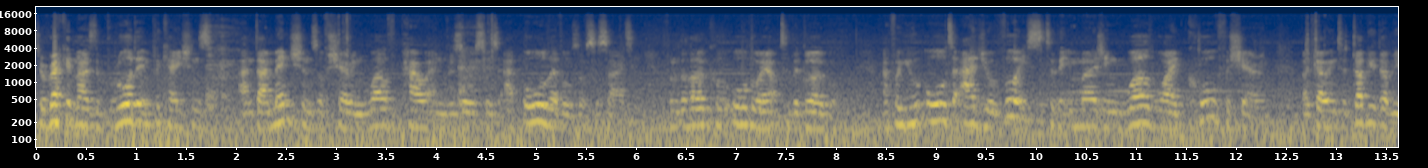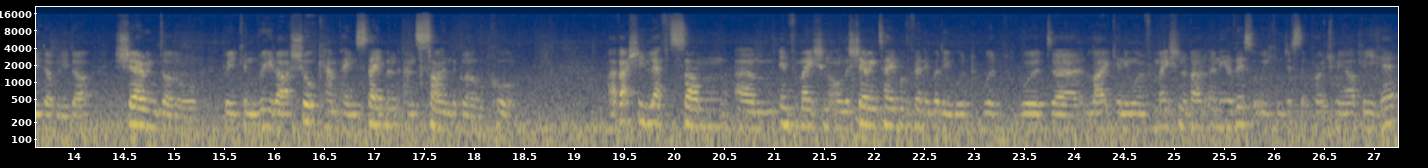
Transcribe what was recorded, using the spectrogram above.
To recognize the broader implications and dimensions of sharing wealth, power and resources at all levels of society, from the local all the way up to the global and for you all to add your voice to the emerging worldwide call for sharing by going to www.sharing.org where you can read our short campaign statement and sign the global call. I've actually left some um, information on the sharing table if anybody would, would, would uh, like any more information about any of this, or you can just approach me, I'll be here.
